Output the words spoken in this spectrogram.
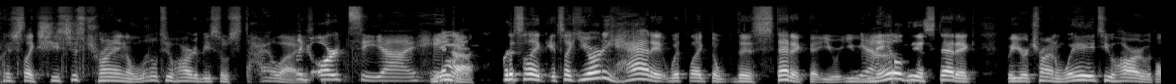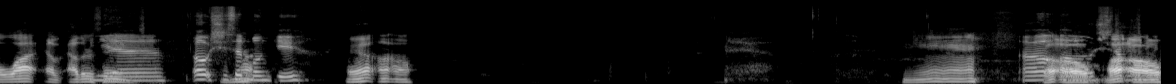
but it's like she's just trying a little too hard to be so stylized like artsy. Yeah, I hate yeah it. but it's like it's like you already had it with like the the aesthetic that you you Yeah. nailed the aesthetic but you're trying way too hard with a lot of other things Yeah. Oh, she said Not- monkey. yeah uh-oh yeah Oh, Uh-oh, oh, she's having one uh-oh.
